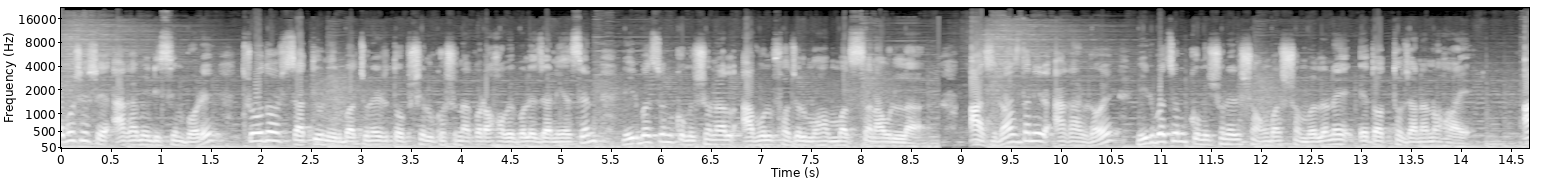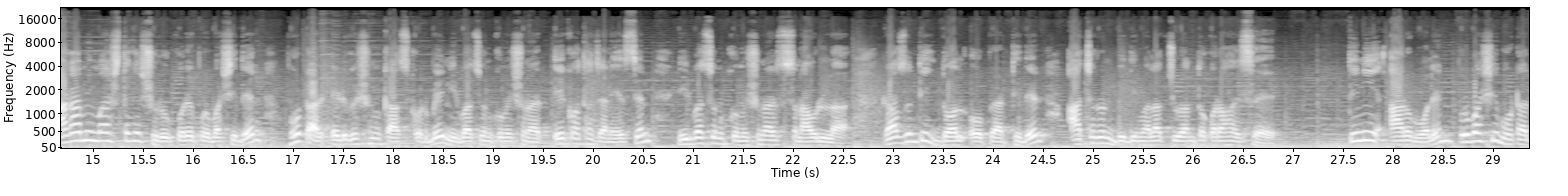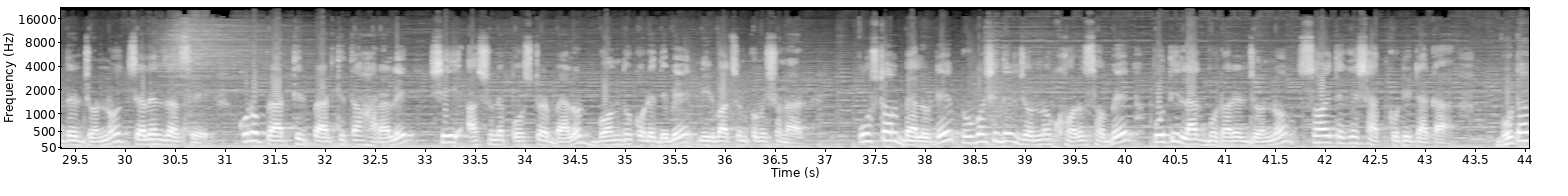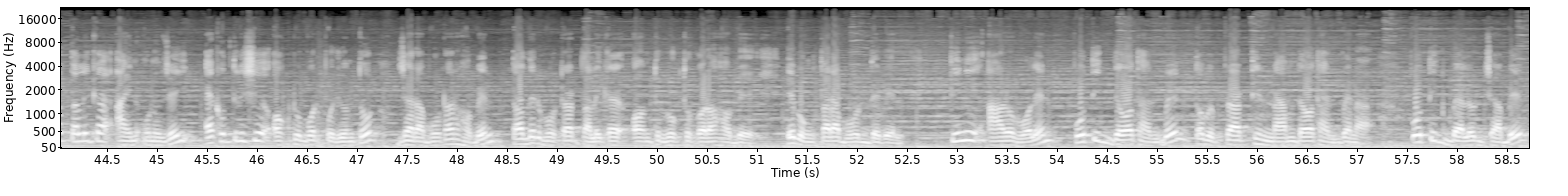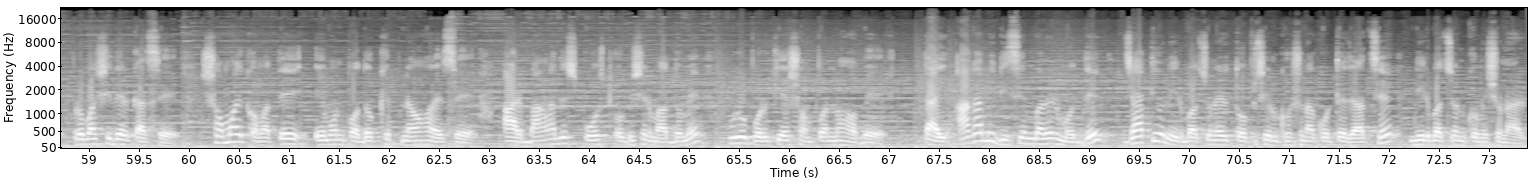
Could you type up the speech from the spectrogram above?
অবশেষে আগামী ডিসেম্বরে ত্রয়োদশ জাতীয় নির্বাচনের তফসিল ঘোষণা করা হবে বলে জানিয়েছেন নির্বাচন কমিশনার আবুল ফজল মোহাম্মদ সানাউল্লাহ। আজ রাজধানীর আগারগাঁওয়ে নির্বাচন কমিশনের সংবাদ সম্মেলনে এ তথ্য জানানো হয়। আগামী মাস থেকে শুরু করে প্রবাসীদের ভোটার এডুকেশন কাজ করবে নির্বাচন কমিশনার এ কথা জানিয়েছেন নির্বাচন কমিশনার সানাউল্লাহ। রাজনৈতিক দল ও প্রার্থীদের আচরণ বিধিমালা চূড়ান্ত করা হয়েছে। তিনি আরও বলেন, প্রবাসী ভোটারদের জন্য চ্যালেঞ্জ আছে। কোনো প্রার্থীর প্রার্থিতা হারালে সেই আসনে পোস্টাল ব্যালট বন্ধ করে দেবে নির্বাচন কমিশনার। পোস্টাল ব্যালটে প্রবাসীদের জন্য খরচ হবে প্রতি লাখ ভোটারের জন্য ছয় থেকে সাত কোটি টাকা। ভোটার তালিকা আইন অনুযায়ী একত্রিশে অক্টোবর পর্যন্ত যারা ভোটার হবেন, তাদের ভোটার তালিকায় অন্তর্ভুক্ত করা হবে এবং তারা ভোট দেবেন। তিনি আরও বলেন, প্রতীক দেওয়া থাকবে, তবে প্রার্থীর নাম দেওয়া থাকবে না। প্রতীক ব্যালট যাবে প্রবাসীদের কাছে। সময় কমাতে এমন পদক্ষেপ নেওয়া হয়েছে। আর বাংলাদেশ পোস্ট অফিসের মাধ্যমে পুরো প্রক্রিয়া সম্পন্ন হবে। তাই আগামী ডিসেম্বরের মধ্যে জাতীয় নির্বাচনের তফসিল ঘোষণা করতে যাচ্ছে নির্বাচন কমিশনার।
